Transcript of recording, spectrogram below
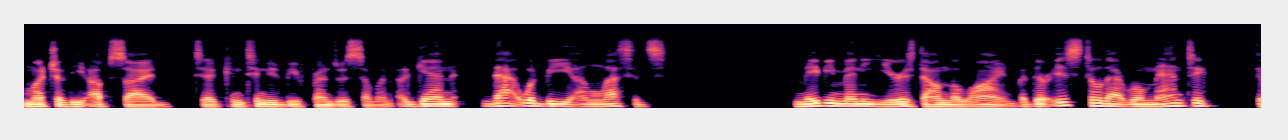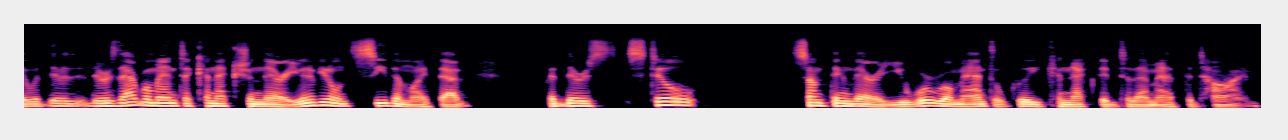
much of the upside to continue to be friends with someone. Again that would be unless it's maybe many years down the line but there is still that romantic there, there, there's that romantic connection there even if you don't see them like that but there's still something there. You were romantically connected to them at the time.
